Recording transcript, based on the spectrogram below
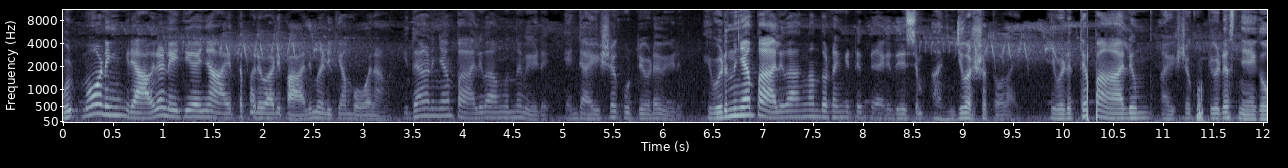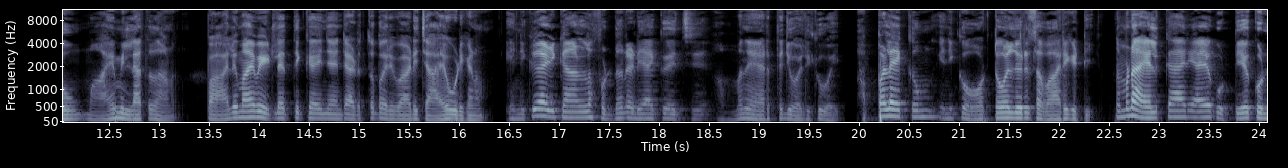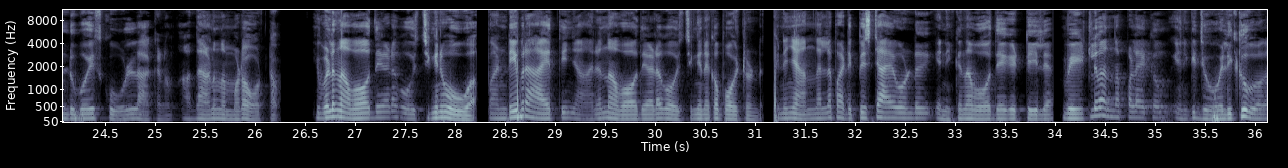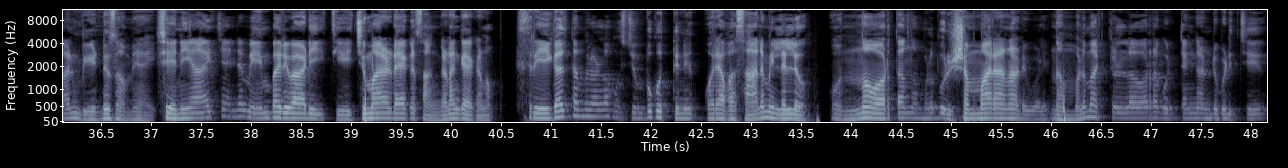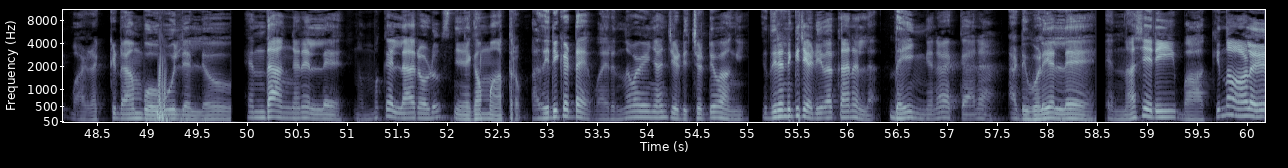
Good morning രാവിലെ എണീറ്റ് കഴിഞ്ഞാൽ ആദ്യത്തെ പരിപാടി പാൽ മേടിക്കാൻ പോകാനാണ് ഇതാണ് ഞാൻ പാൽ വാങ്ങുന്ന വീട്. എന്റെ ഐഷ കുട്ടിയുടെ വീട്. ഇവിടുന്ന് ഞാൻ പാൽ വാങ്ങാൻ തുടങ്ങിയിട്ട് ഏകദേശം അഞ്ച് വർഷത്തോളമായി ഇവിടുത്തെ പാലും ഐഷ കുട്ടിയുടെ സ്നേഹവും മായമില്ലാത്തതാണ്. പാലുമായി വീട്ടിലെത്തിക്കഴിഞ്ഞാൽ എന്റെ അടുത്ത പരിപാടി ചായ കുടിക്കണം. എനിക്ക് കഴിക്കാനുള്ള ഫുഡ് റെഡിയാക്കി വെച്ച് അമ്മ നേരത്തെ ജോലിക്ക് പോയി. അപ്പോഴേക്കും എനിക്ക് ഓട്ടോയിലൊരു സവാരി കിട്ടി. നമ്മുടെ അയൽക്കാരിയായ കുട്ടിയെ കൊണ്ടുപോയി സ്കൂളിലാക്കണം. അതാണ് നമ്മുടെ ഓട്ടം. ഇവൾ നവോദയയുടെ കോച്ചിങ്ങിന് പോവുക. പണ്ട് പ്രായത്തിൽ ഞാനും നവോദയയുടെ കോച്ചിങ്ങിനൊക്കെ പോയിട്ടുണ്ട്. പിന്നെ ഞാൻ നല്ല പഠിപ്പിസ്റ്റ് എനിക്ക് നവോദയ കിട്ടിയില്ല. വീട്ടിൽ വന്നപ്പോഴേക്കും എനിക്ക് ജോലിക്ക് പോകാൻ വീണ്ടും സമയമായി. ശനിയാഴ്ച എന്റെ മെയിൻ പരിപാടി ചേച്ചിമാരുടെയൊക്കെ സങ്കടം കേൾക്കണം. സ്ത്രീകൾ തമ്മിലുള്ള കുശുമ്പ് കുത്തിന് ഒരവസാനമില്ലല്ലോ. ഒന്നോർത്താൽ നമ്മൾ പുരുഷന്മാരാണ് അടിപൊളി. നമ്മൾ മറ്റുള്ളവരുടെ കുറ്റം കണ്ടുപിടിച്ച് വഴക്കിടാൻ പോകൂലല്ലോ എന്താ അങ്ങനെയല്ലേ? നമുക്ക് എല്ലാവരോടും സ്നേഹം മാത്രം. അതിരിക്കട്ടെ വരുന്ന വഴി ഞാൻ ചെടിച്ചട്ടി വാങ്ങി. ഇതിലെനിക്ക് ചെടി വെക്കാനല്ല. ദേ ഇങ്ങനെ വെക്കാനാ. അടിപൊളിയല്ലേ? എന്നാ ശരി ബാക്കി നാളെ.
